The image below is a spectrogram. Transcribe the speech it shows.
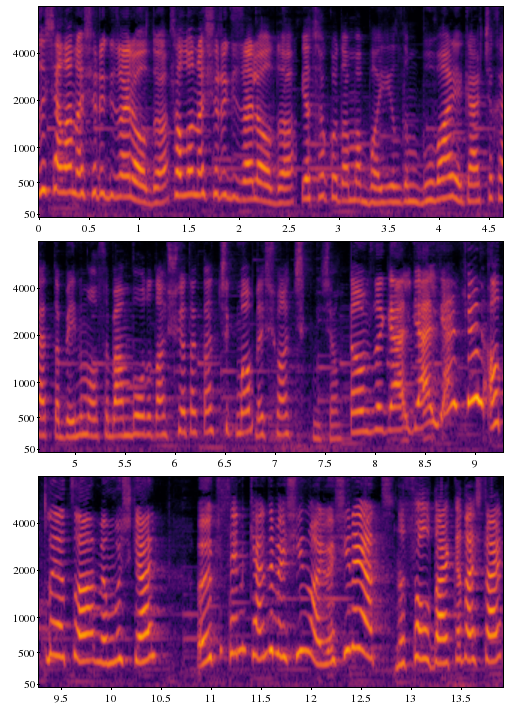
Dış alan aşırı güzel oldu. Salon aşırı güzel oldu. Yatak odama bayıldım. Bu var ya gerçek hayatta benim olsa ben bu odadan şu yataktan çıkmam ve şu an çıkmayacağım. Gamze gel gel gel gel. Atla yatağa. Memoş gel. Öykü senin kendi beşiğin var. Beşiğine yat. Nasıl oldu arkadaşlar?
